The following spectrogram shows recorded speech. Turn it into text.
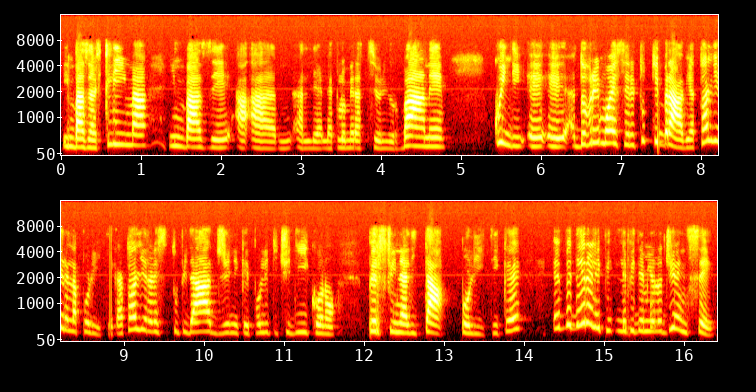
in base al clima, in base a- a- alle, alle agglomerazioni urbane. Quindi eh, eh, dovremmo essere tutti bravi a togliere la politica, a togliere le stupidaggini che i politici dicono per finalità politiche e vedere l'epi- l'epidemiologia in sé.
